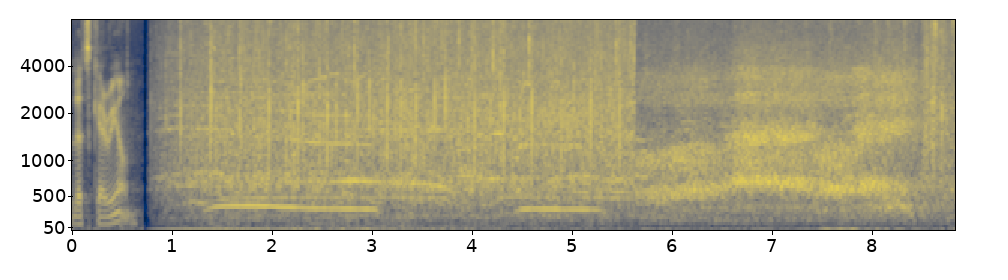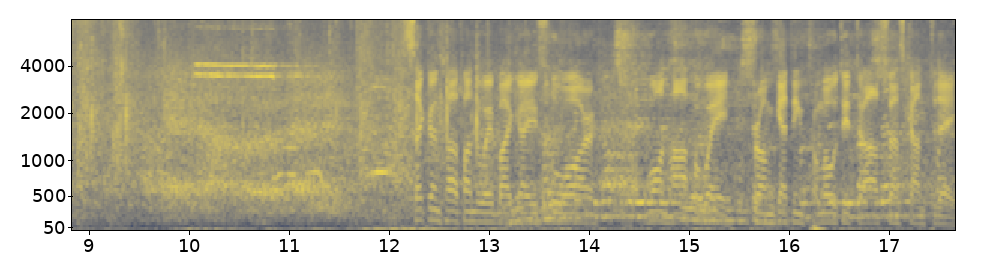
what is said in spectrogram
Let's carry on. Second half underway by GAIS who are one half away from getting promoted to Allsvenskan today.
